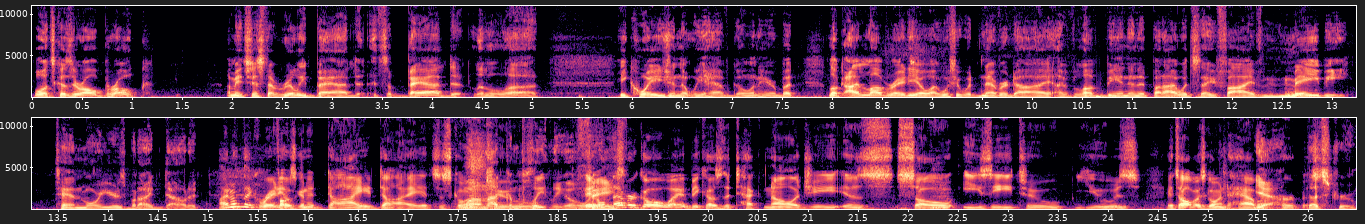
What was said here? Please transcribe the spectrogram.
Well, it's because they're all broke. I mean, it's just a really bad. It's a bad little. Uh, equation that we have going here. But look, I love radio. I wish it would never die. I've loved being in it, but I would say five, maybe ten more years, but I doubt it. I don't think radio is going to die. Die. It's just going Well, to not completely go away. It'll never go away because the technology is so easy to use. It's always going to have yeah, a purpose. that's true.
